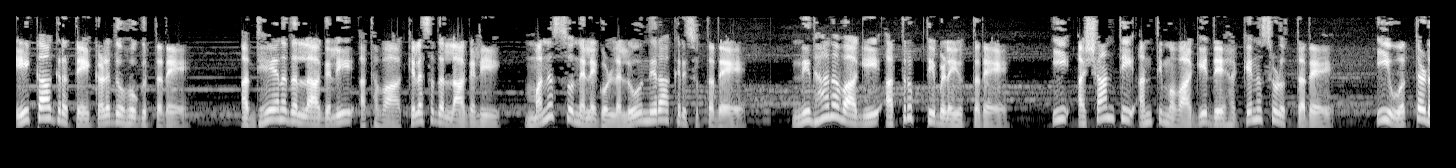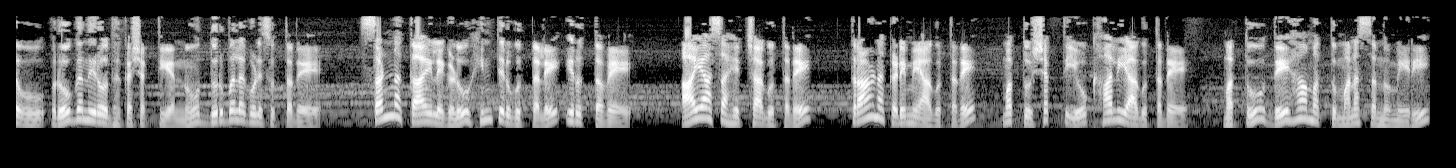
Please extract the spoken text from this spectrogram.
ಏಕಾಗ್ರತೆ ಕಳೆದು ಹೋಗುತ್ತದೆ ಅಧ್ಯಯನದಲ್ಲಾಗಲಿ ಅಥವಾ ಕೆಲಸದಲ್ಲಾಗಲಿ ಮನಸ್ಸು ನೆಲೆಗೊಳ್ಳಲು ನಿರಾಕರಿಸುತ್ತದೆ. ನಿಧಾನವಾಗಿ ಅತೃಪ್ತಿ ಬೆಳೆಯುತ್ತದೆ. ಈ ಅಶಾಂತಿ ಅಂತಿಮವಾಗಿ ದೇಹಕ್ಕೆ ನುಸುಳುತ್ತದೆ. ಈ ಒತ್ತಡವು ರೋಗನಿರೋಧಕ ಶಕ್ತಿಯನ್ನು ದುರ್ಬಲಗೊಳಿಸುತ್ತದೆ. ಸಣ್ಣ ಕಾಯಿಲೆಗಳು ಹಿಂತಿರುಗುತ್ತಲೇ ಇರುತ್ತವೆ. ಆಯಾಸ ಹೆಚ್ಚಾಗುತ್ತದೆ, ತ್ರಾಣ ಕಡಿಮೆಯಾಗುತ್ತದೆ ಮತ್ತು ಶಕ್ತಿಯು ಖಾಲಿಯಾಗುತ್ತದೆ ಮತ್ತು ದೇಹ ಮತ್ತು ಮನಸ್ಸನ್ನು ಮೀರಿ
